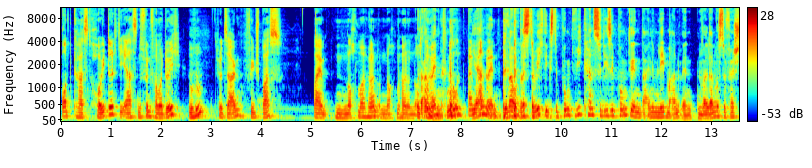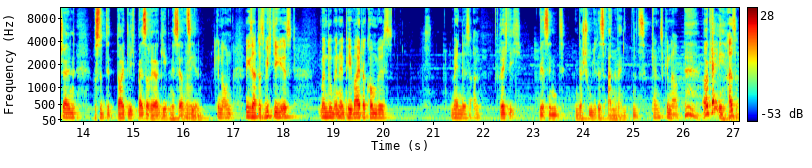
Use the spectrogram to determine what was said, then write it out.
Podcast heute. Die ersten fünf haben wir durch. Mhm. Ich würde sagen, viel Spaß beim nochmal hören und nochmal hören und nochmal anwenden. Hören. Und beim ja, Anwenden. Genau, das ist der wichtigste Punkt. Wie kannst du diese Punkte in deinem Leben anwenden? Weil dann wirst du feststellen, wirst du deutlich bessere Ergebnisse erzielen. Genau. Und wie gesagt, das Wichtige ist, wenn du im NLP weiterkommen willst, wende es an. Richtig. Wir sind in der Schule des Anwendens. Ganz genau. Okay. Also,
